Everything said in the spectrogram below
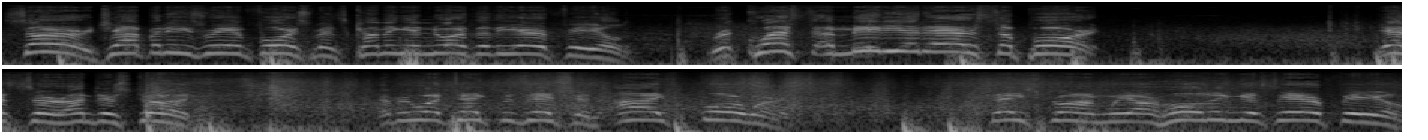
Sir, Japanese reinforcements coming in north of the airfield. Request immediate air support. Yes, sir, understood. Everyone take position. Eyes forward. Stay strong. We are holding this airfield.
